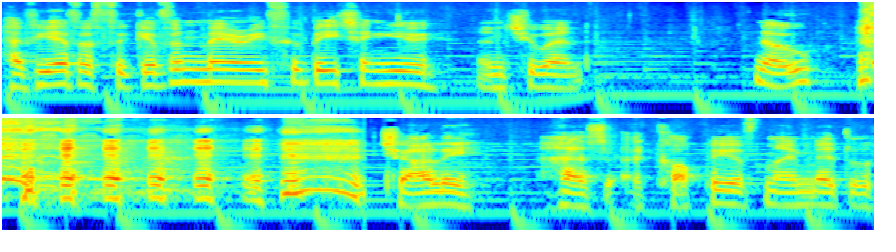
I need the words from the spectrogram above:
Have you ever forgiven Mary for beating you? And she went, No. Charlie has a copy of my medal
